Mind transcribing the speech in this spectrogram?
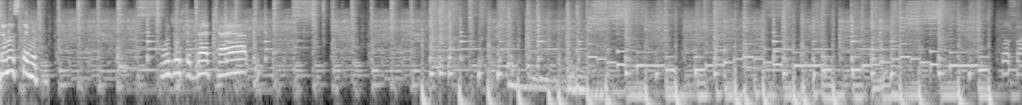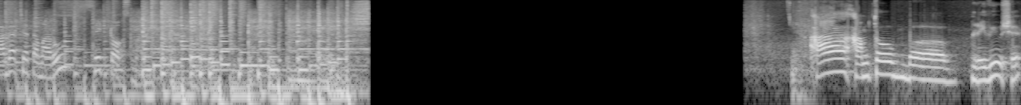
નમસ્તે મિત્રો. હું છું સિદ્ધાર્થ છાયા. તો સ્વાગત છે તમારું સિટ ટોક્સમાં આ આમ તો રિવ્યૂ છે.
